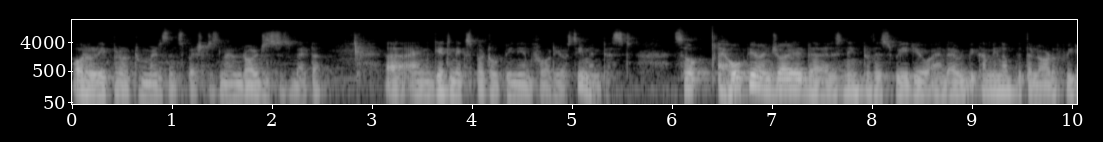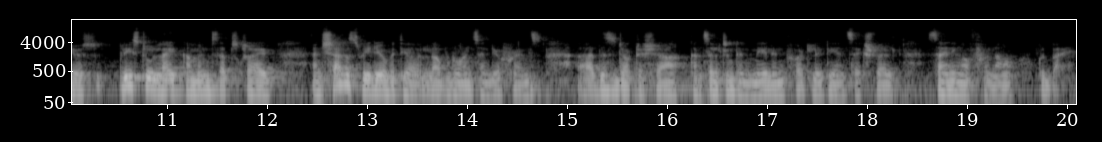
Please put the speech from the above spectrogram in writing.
or a reproductive medicine specialist. An andrologist is better uh, and get an expert opinion for your semen test. So I hope you enjoyed uh, listening to this video and I will be coming up with a lot of videos. Please do like, comment, subscribe and share this video with your loved ones and your friends. Uh, this is Dr. Shah, consultant in male infertility and sexual health, signing off for now. Goodbye.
